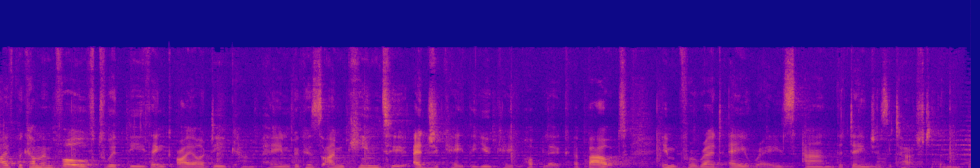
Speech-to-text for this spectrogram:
I've become involved with the Think IRD campaign because I'm keen to educate the UK public about infrared A rays and the dangers attached to them.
